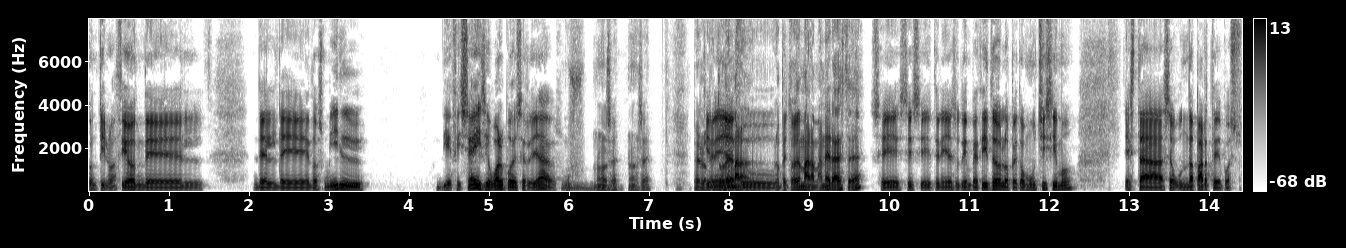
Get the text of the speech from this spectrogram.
continuación del, del de 2016, igual puede ser ya. no lo sé, no lo sé. Pero lo petó, de mala, lo petó, de mala, manera este, ¿eh? Sí, sí, sí. Tenía su tiempecito, lo petó muchísimo. Esta segunda parte, pues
